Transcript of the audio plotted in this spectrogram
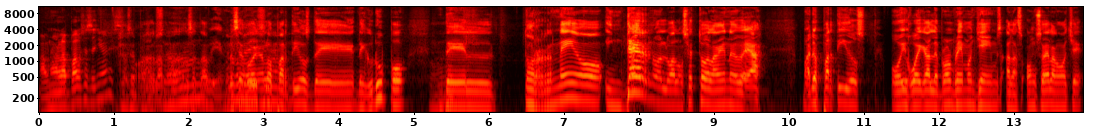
Vámonos a la pausa, señores. Vamos a la pausa, está bien. Lo Hoy se juegan los ahora. partidos de, de grupo del torneo interno del baloncesto de la NBA. Varios partidos. Hoy juega LeBron Raymond James a las 11 de la noche.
